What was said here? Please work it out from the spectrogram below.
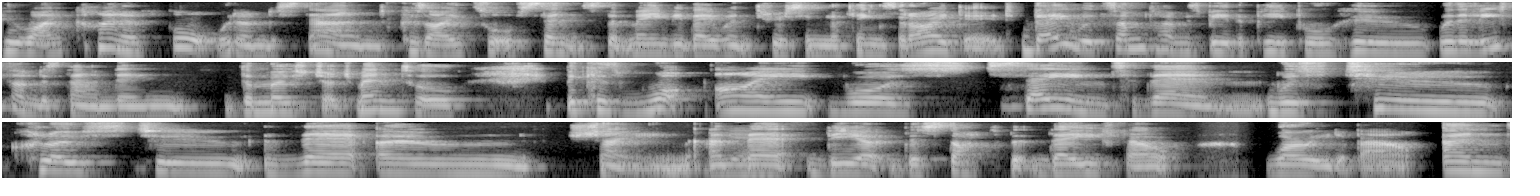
who I kind of thought would understand, because I sort of sensed that maybe they went through similar things that I did, they would sometimes be the people who were the least understanding, the most judgmental, because what I was saying to them was too close to their own shame and Yes. their the uh, the stuff that they felt worried about and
